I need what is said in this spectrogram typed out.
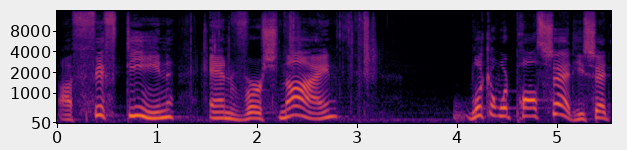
uh, 15 and verse 9, look at what Paul said. He said,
